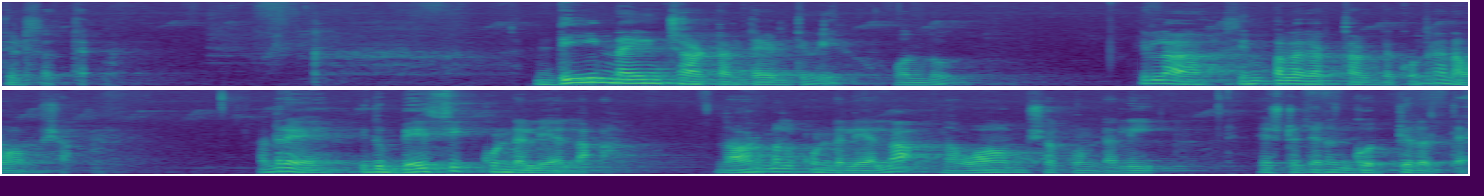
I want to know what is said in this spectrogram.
ತಿಳಿಸುತ್ತೆ. ಡಿ ನೈನ್ ಚಾರ್ಟ್ ಅಂತ ಹೇಳ್ತೀವಿ, ಒಂದು. ಇಲ್ಲ ಸಿಂಪಲಾಗಿ ಅರ್ಥ ಆಗಬೇಕು ಅಂದರೆ ನವಾಂಶ. ಅಂದರೆ ಇದು ಬೇಸಿಕ್ ಕುಂಡಲಿ ಅಲ್ಲ. ನಾರ್ಮಲ್ ಕುಂಡಲಿ ಅಲ್ಲ, ನವಾಂಶ ಕುಂಡಲಿ. ಎಷ್ಟು ಜನಕ್ಕೆ ಗೊತ್ತಿರುತ್ತೆ.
